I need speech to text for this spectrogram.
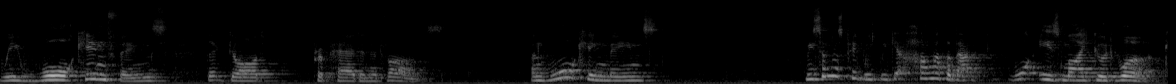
we walk in things that God prepared in advance. And walking means, I mean, sometimes people we get hung up about what is my good work.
